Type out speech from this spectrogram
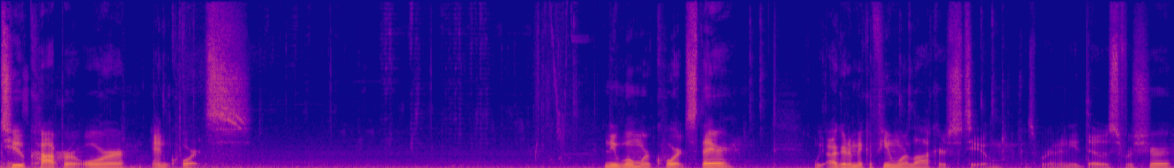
Two copper ore and quartz. Need one more quartz there. We are going to make a few more lockers too, because we're going to need those for sure.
